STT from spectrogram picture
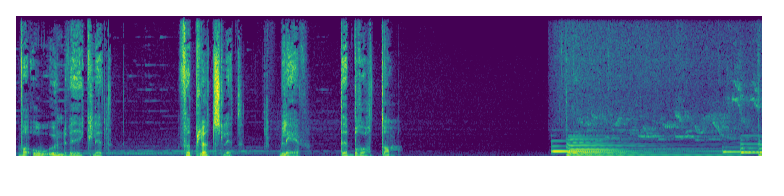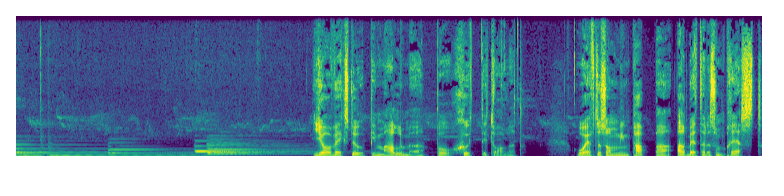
var oundvikligt. För plötsligt blev det bråttom. Jag växte upp i Malmö på 70-talet och eftersom min pappa arbetade som präst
